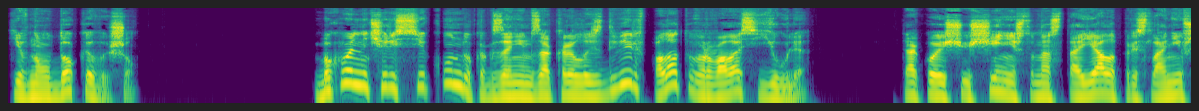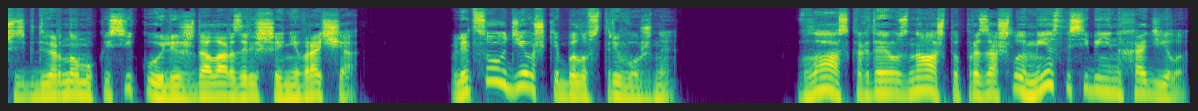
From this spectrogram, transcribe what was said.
Кивнул док и вышел. Буквально через секунду, как за ним закрылась дверь, в палату ворвалась Юля. Такое ощущение, что она стояла, прислонившись к дверному косяку, или ждала разрешения врача. Лицо у девушки было встревоженное. «Влас, когда я узнала, что произошло, места себе не находила»,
